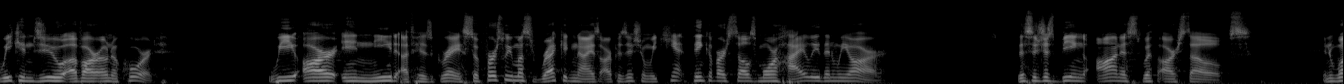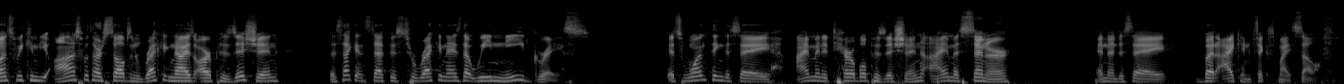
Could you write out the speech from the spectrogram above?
we can do of our own accord. We are in need of His grace. So, first, we must recognize our position. We can't think of ourselves more highly than we are. This is just being honest with ourselves. And once we can be honest with ourselves and recognize our position, the second step is to recognize that we need grace. It's one thing to say, I'm in a terrible position, I'm a sinner, and then to say, but I can fix myself.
